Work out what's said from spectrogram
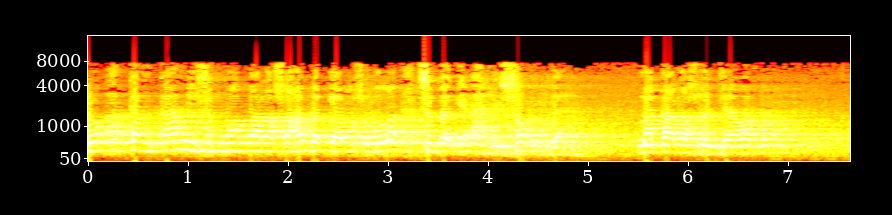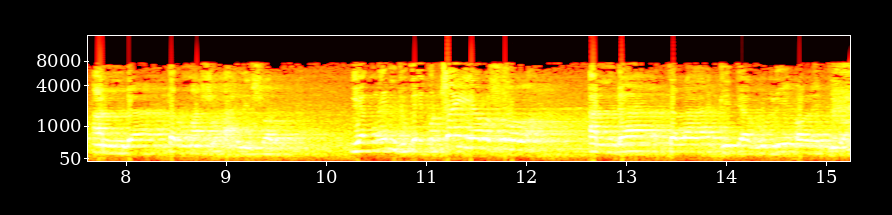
Doakan kami semua para sahabat ya Rasulullah sebagai ahli surga. Maka Rasul jawab, Anda termasuk ahli surga. Yang lain juga ikut saya ya Rasulullah. Anda telah didahului oleh dia,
